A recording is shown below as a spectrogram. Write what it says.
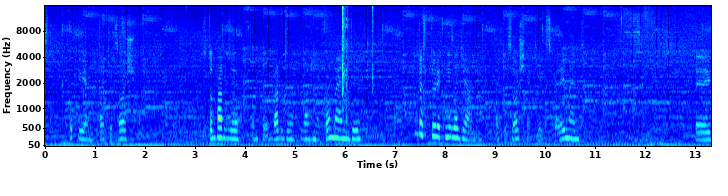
tak, kopiujemy takie coś. To bardzo, są to bardzo ważne komendy, bez których nie zadziała takie coś, taki eksperyment. Yy,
